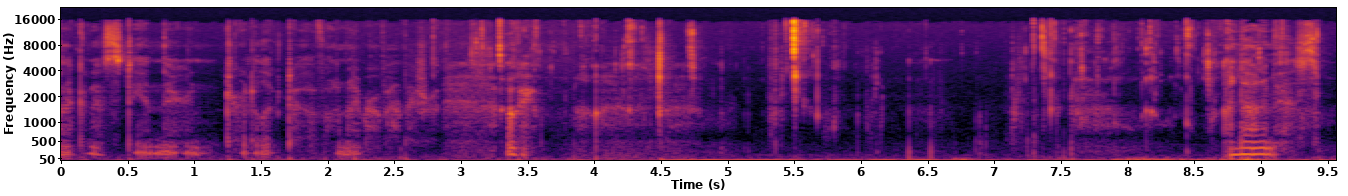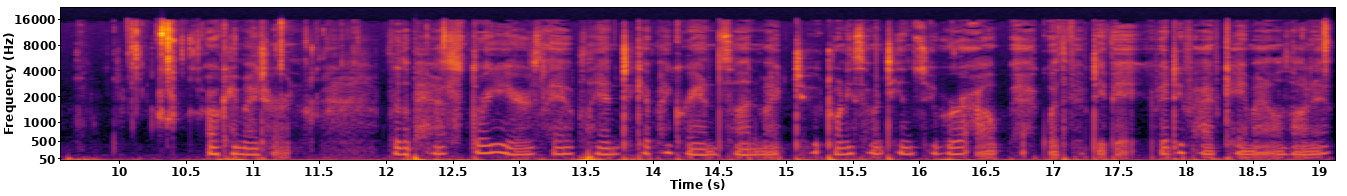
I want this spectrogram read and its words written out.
I'm not gonna stand there and try to look tough on my profile picture. Okay. Anonymous. Okay, my turn. For the past three years, I have planned to give my grandson my 2017 Subaru Outback with 50, 55k miles on it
